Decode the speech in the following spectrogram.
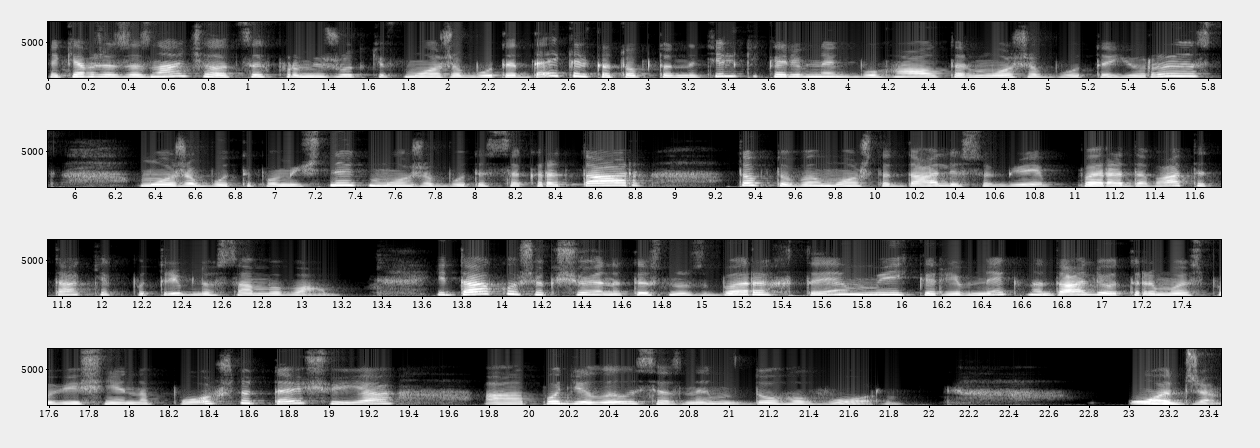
Як я вже зазначила, цих проміжутків може бути декілька, тобто не тільки керівник-бухгалтер, може бути юрист, може бути помічник, може бути секретар. Тобто ви можете далі собі передавати так, як потрібно саме вам. І також, якщо я натисну Зберегти, мій керівник надалі отримує сповіщення на пошту, те, що я а, поділилася з ним договором. Отже,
